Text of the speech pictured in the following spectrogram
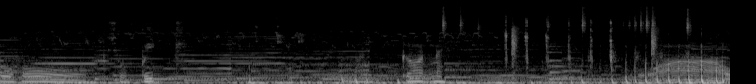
Oh, oh so big. My goodness. Wow.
